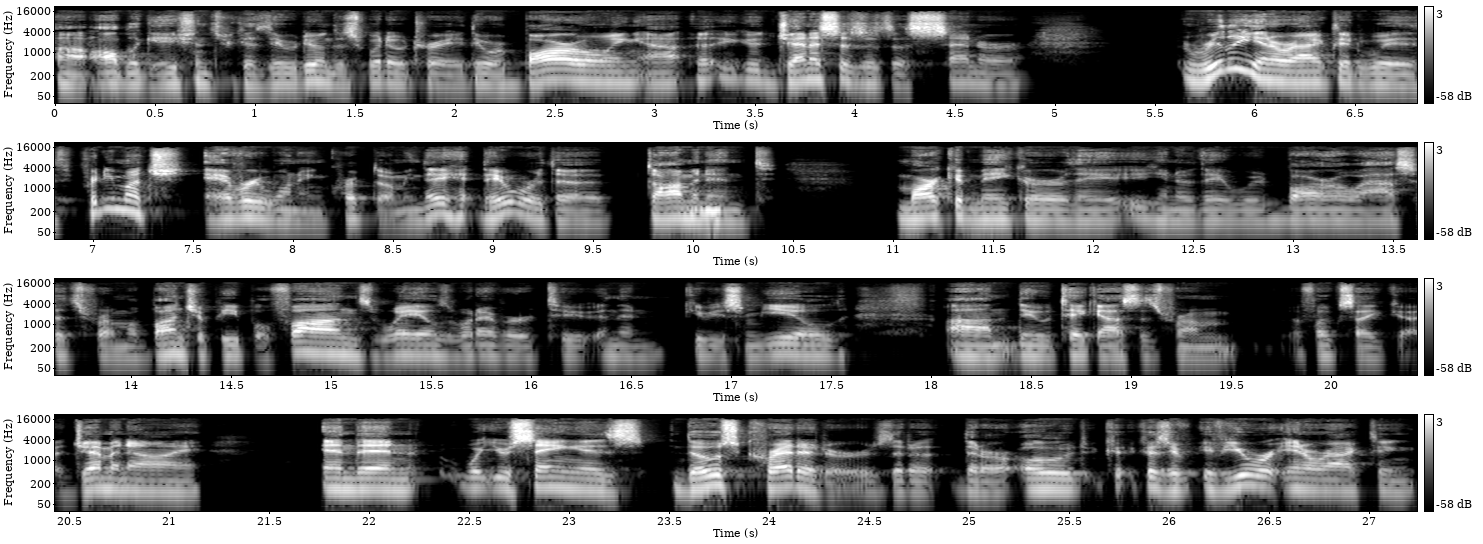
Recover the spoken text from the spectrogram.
uh, obligations because they were doing this widow trade, they were borrowing. At, uh, Genesis as a center really interacted with pretty much everyone in crypto. I mean, they they were the mm-hmm. dominant market maker. They you know they would borrow assets from a bunch of people, funds, whales, whatever, to and then give you some yield. Um, they would take assets from folks like uh, Gemini and then what you're saying is those creditors that are that are owed because if, if you were interacting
